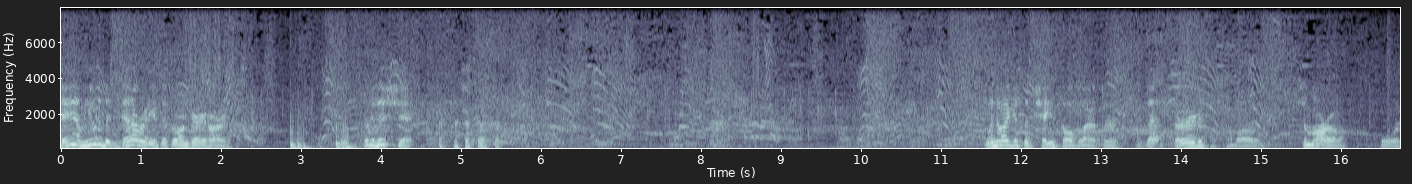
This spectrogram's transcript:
Damn, he would have been dead already if this were on very hard. Look at this shit. When do I get the chainsaw blaster? Is that third? Tomorrow. Tomorrow. Or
